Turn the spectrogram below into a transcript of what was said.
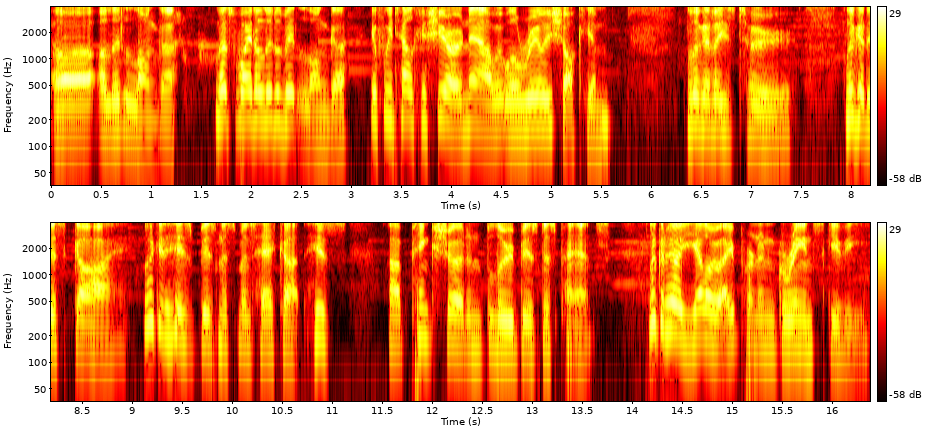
Uh, a little longer. Let's wait a little bit longer. If we tell Koshiro now, it will really shock him. Look at these two. Look at this guy. Look at his businessman's haircut, his uh, pink shirt and blue business pants. Look at her yellow apron and green skivvy.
